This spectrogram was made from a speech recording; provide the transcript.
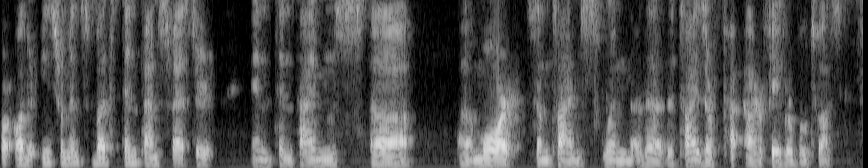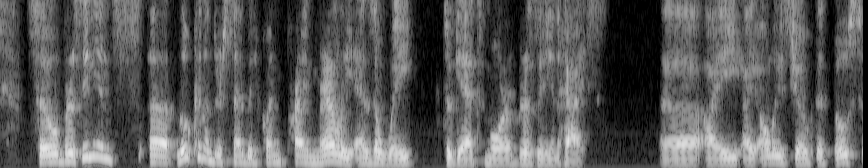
or other instruments, but 10 times faster and 10 times uh, uh, more sometimes when the, the tides are, are favorable to us. So Brazilians uh, look and understand Bitcoin primarily as a way to get more Brazilian reais. Uh, I, I always joke that most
